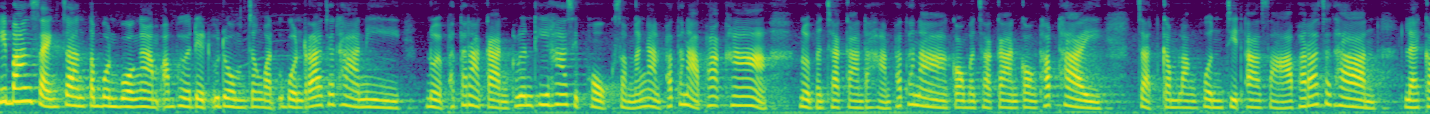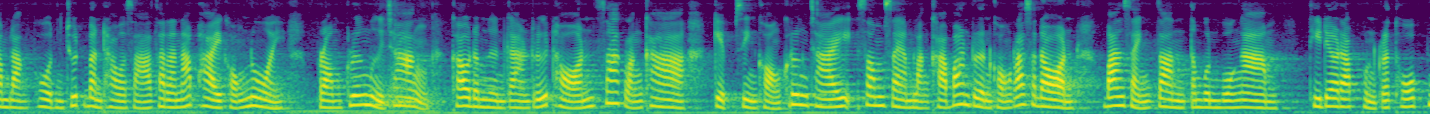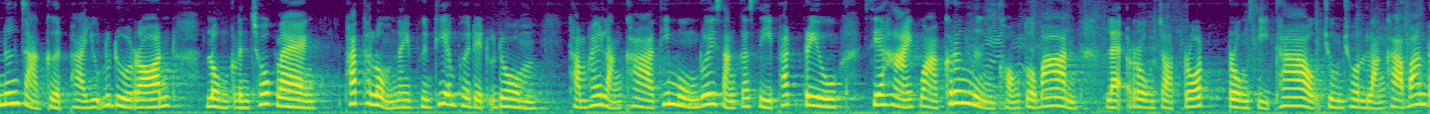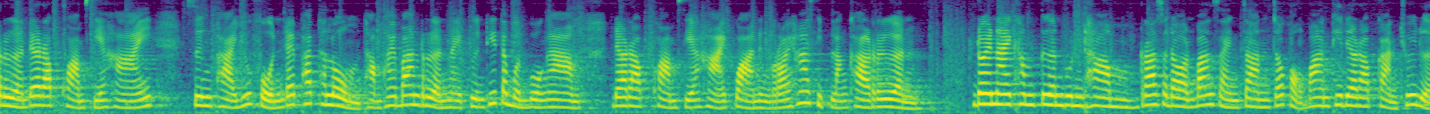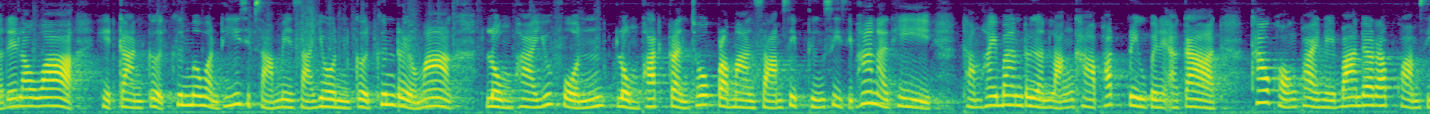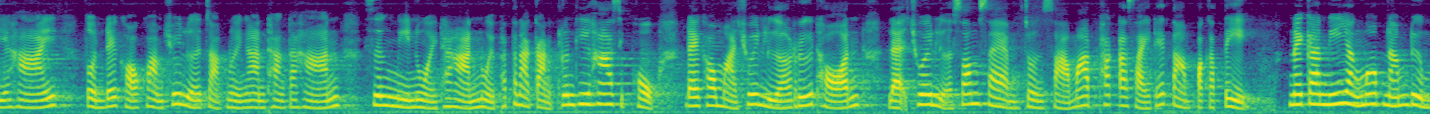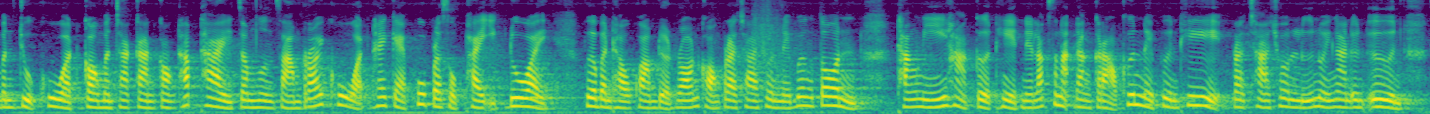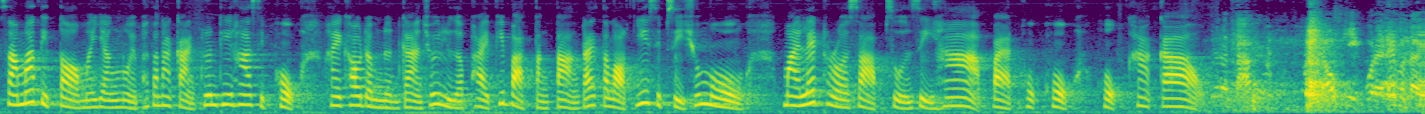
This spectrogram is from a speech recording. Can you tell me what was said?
ที่บ้านแสงจันทร์ตำบลบัวงามอำเภอเดชอุดม จังหวัดอุบลราชธานี หน่วยพัฒนาการเคลื่อนที่ 56 สำนักงงานพัฒนาภาค 5 หน่วยบัญชาการทหารพัฒนากองบัญชาการกองทัพไทย จัดกำลังพลจิตอาสาพระราชทาน และกำลังพลชุดบรรเทาสาธารณภัยของหน่วย พร้อมเครื่องมือช่าง เข้าดำเนินการรื้อถอนซากหลังคา เก็บสิ่งของเครื่องใช้ ซ่อมแซมหลังคาบ้านเรือนของราษฎร บ้านแสงจันทร์ตำบลบัวงามที่ได้รับผลกระทบเนื่องจากเกิดพายุฤดูร้อน ลมกระโชกแรง พัดถล่มในพื้นที่อำเภอเดชอุดมทำให้หลังคาที่มุงด้วยสังกะสีพัดปลิว เสียหายกว่าครึ่งหนึ่งของตัวบ้าน และโรงจอดรถ โรงสีข้าว ชุมชนหลังคาบ้านเรือนได้รับความเสียหาย ซึ่งพายุฝนได้พัดถล่มทำให้บ้านเรือนในพื้นที่ตำบลบัวงาม ได้รับความเสียหายกว่า 150 หลังคาเรือน โดยนายคำเตือนบุญธรรม ราษฎรบ้านแสงจันทร์เจ้าของบ้านที่ได้รับการช่วยเหลือได้เล่าว่า เหตุการณ์เกิดขึ้นเมื่อวันที่ 23 เมษายน เกิดขึ้นเร็วมาก ลมพายุฝน ลมพัดกลั่นโชกประมาณ 30-45 นาทีทำให้บ้านเรือนหลังคาพัดปลิวไปในอากาศ ข้าวของภายในบ้านได้รับความเสียหาย ตนได้ขอความช่วยเหลือจากหน่วยงานทางทหาร ซึ่งมีหน่วยทหารหน่วยพัฒนาการเคลื่อนที่ 56 ได้เข้ามาช่วยเหลือรื้อถอน และช่วยเหลือซ่อมแซมจนสามารถพักอาศัยได้ตามปกติ ในการนี้ยังมอบน้ำดื่มบรรจุขวดกองบัญชาการกองทัพไทยจำนวน 300 ขวด ให้แก่ผู้ประสบภัยอีกด้วย เพื่อบรรเทาความเดือดร้อนของประชาชนในเบื้องต้น ทั้งนี้หากเกิดเหตุในลักษณะดังกล่าวขึ้นในพื้นที่ประชาชนหรือหน่วยงานอื่น ๆ สามารถติดต่อมายังหน่วยพัฒนาการเคลื่อนที่ 56 ให้เข้าดำเนินการช่วยเหลือภัยพิบัติต่าง ๆ ได้ตลอด 24 ชั่วโมง หมายเลขโทรศัพท์ 045 866 659 เอาขีกบ่ได้ได้บันได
